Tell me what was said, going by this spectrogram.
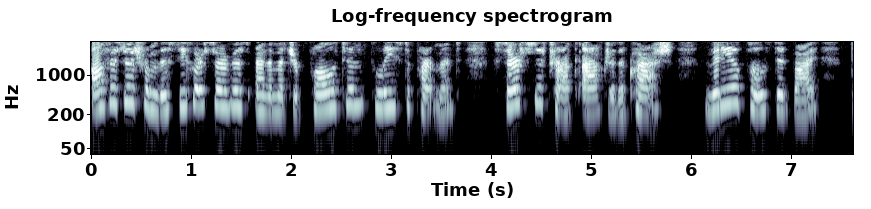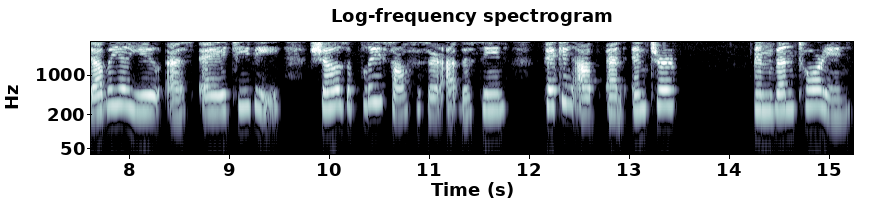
Officers from the Secret Service and the Metropolitan Police Department searched the truck after the crash. Video posted by WUSA TV shows a police officer at the scene picking up and inter- inventorying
